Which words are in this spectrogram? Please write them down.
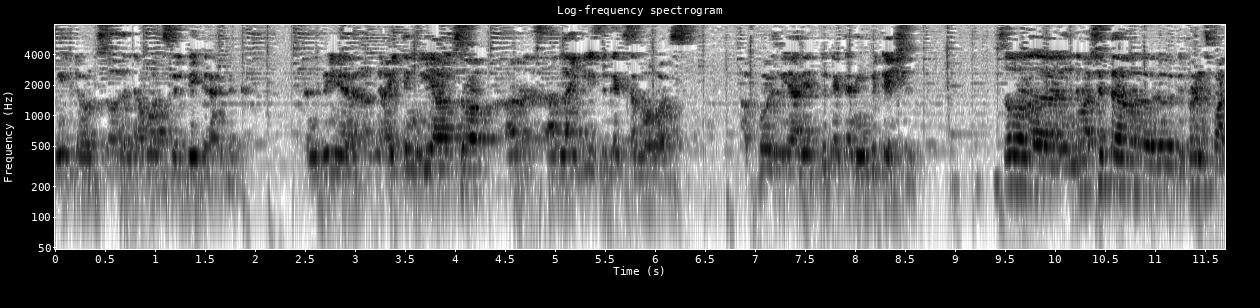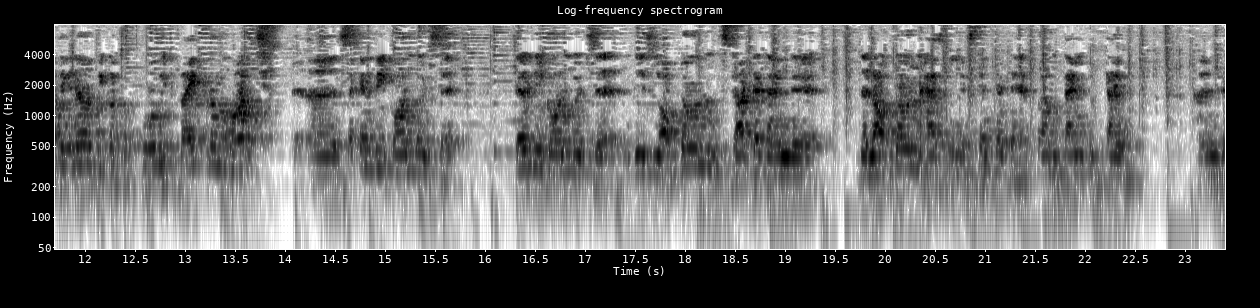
meet also and awards will be granted and we uh, I think we also are, are likely to get some awards. Of course, we are yet to get an invitation. So இந்த வருஷத்தை ஒரு டிஃபரன்ஸ் பார்த்தீங்கன்னா because of COVID right from March second week onwards third week onwards this lockdown started and the lockdown has been extended from time to time and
